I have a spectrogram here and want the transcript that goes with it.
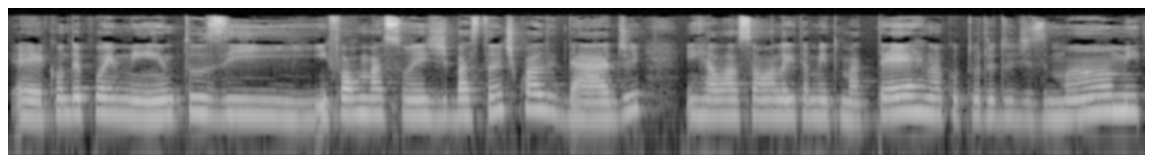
é, com depoimentos e informações de bastante qualidade em relação ao aleitamento materno, à cultura do desmame,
